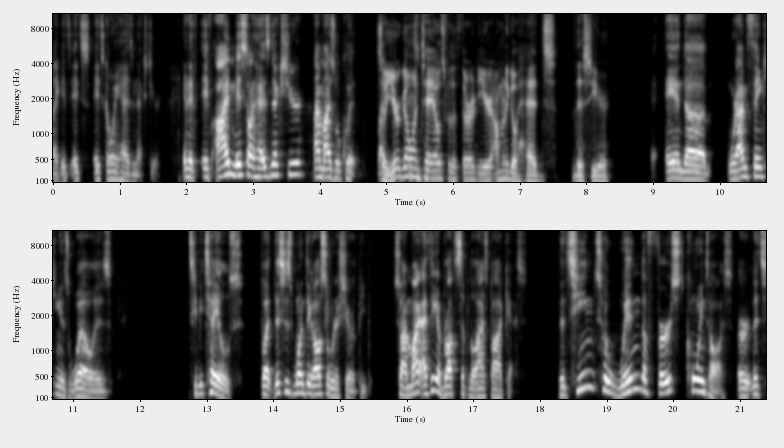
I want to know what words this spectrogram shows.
like it's it's it's going heads next year. And if if I miss on heads next year, I might as well quit. so you're going tails for the third year. I'm gonna go heads this year. And uh, what I'm thinking as well is it's gonna be tails. But this is one thing I also want to share with people. So I might I think I brought this up in the last podcast. The team to win the first coin toss, or let's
